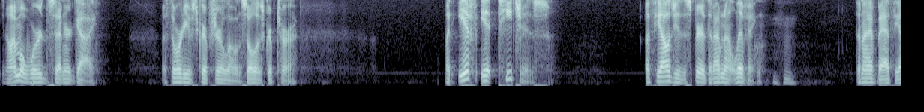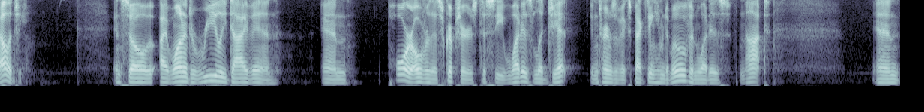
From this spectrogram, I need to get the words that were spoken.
you know, I'm a word centered guy, authority of Scripture alone, sola scriptura. But if it teaches a theology of the Spirit that I'm not living, Mm-hmm. then I have bad theology. And so I wanted to really dive in and pore over the scriptures to see what is legit in terms of expecting him to move and what is not. And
